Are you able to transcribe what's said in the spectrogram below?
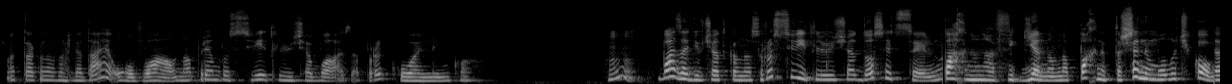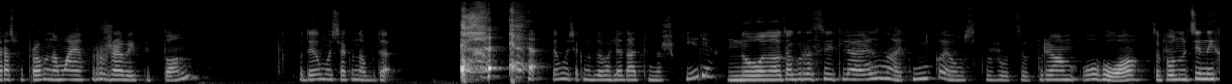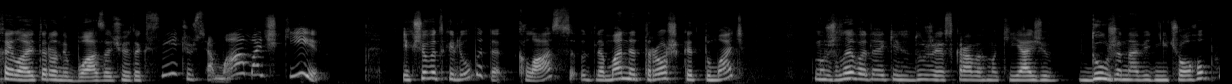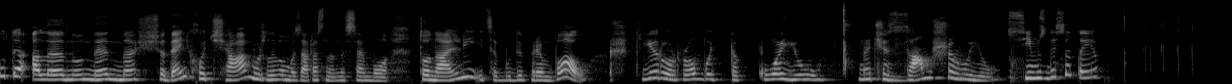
Отак воно виглядає. О, вау, вона прям розсвітлююча база. Прикольненько. Хм. База, дівчатка, в нас розсвітлююча, досить сильно. Пахне вона офігенно, вона пахне пташиним молочком. Зараз попробую, вона має рожевий підтон. Подивимося, як вона буде. Подивимося, як вона буде виглядати на шкірі. Ну, вона так розсвітляє знатненько, я вам скажу. Це прям ого. Це повноцінний хайлайтер, а не база. Що я так свічуся, мамочки. Якщо ви таке любите, клас. Для мене трошки тумач. Можливо, для якихось дуже яскравих макіяжів дуже навіть нічого буде, але ну не на щодень. Хоча, можливо, ми зараз нанесемо тональний, і це буде прям вау. Шкіру робить такою, наче замшевою. 7 з 10.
